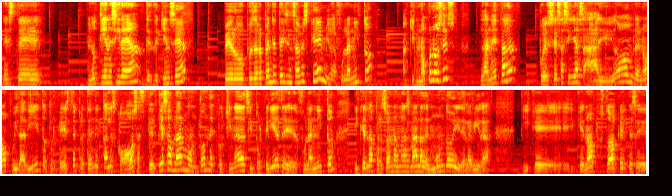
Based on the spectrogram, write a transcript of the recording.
Este, no tienes idea de, de quién sea pero pues de repente te dicen, ¿sabes qué? Mira, fulanito, a quien no conoces, la neta, pues esas sillas, ay, hombre, no, cuidadito, porque este pretende tales cosas. Te empieza a hablar un montón de cochinadas y porquerías de fulanito y que es la persona más mala del mundo y de la vida. Y que, y que no, pues todo aquel que se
